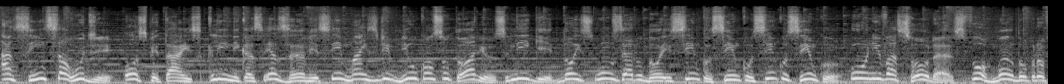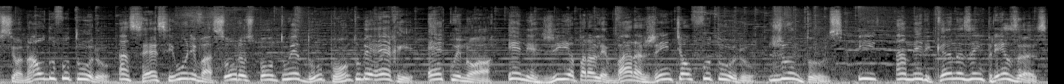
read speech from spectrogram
Assim Saúde. Hospitais, clínicas, exames e mais de mil consultórios. Ligue 21025555. Univassouras, formando o profissional do futuro. Acesse univassouras.edu.br. Equinor, energia para levar a gente ao futuro. Juntos. E Americanas Empresas.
